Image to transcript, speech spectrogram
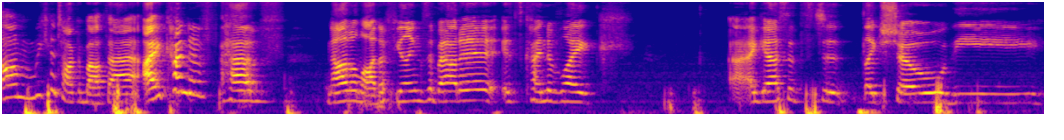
um, we can talk about that. I kind of have not a lot of feelings about it. It's kind of like, I guess it's to like show the.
